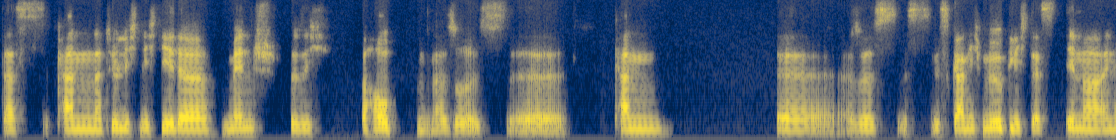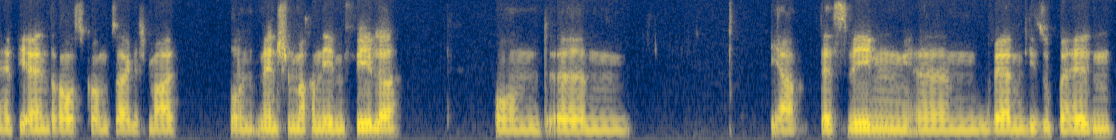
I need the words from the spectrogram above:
Das kann natürlich nicht jeder Mensch für sich behaupten. Also es äh, kann, äh, also es, es ist gar nicht möglich, dass immer ein Happy End rauskommt, sage ich mal. Und Menschen machen eben Fehler. Und ähm, ja, deswegen ähm, werden die Superhelden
